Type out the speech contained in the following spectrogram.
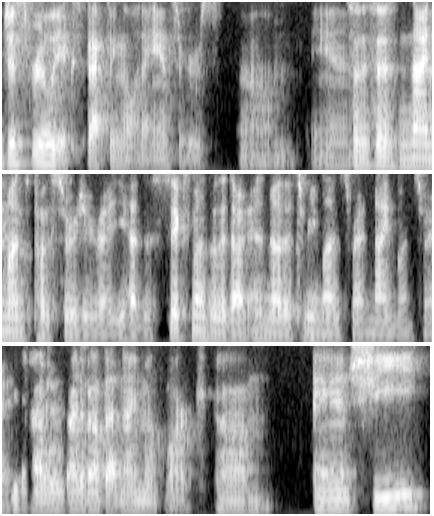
just really expecting a lot of answers. Um, and So this is nine months post surgery, right? You had the six months with the doctor and another three months. We're at nine months, right? Yeah, we're right about that nine month mark. Um, and she,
